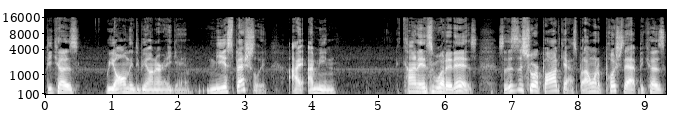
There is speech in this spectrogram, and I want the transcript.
because we all need to be on our A game. Me especially. I I mean it kind of is what it is. So this is a short podcast, but I want to push that because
